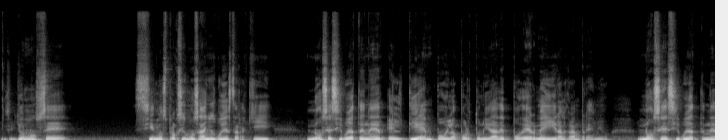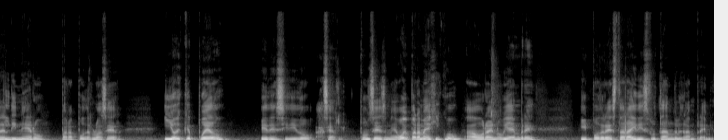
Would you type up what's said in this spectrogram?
dice, yo no sé si en los próximos años voy a estar aquí, no sé si voy a tener el tiempo y la oportunidad de poderme ir al Gran Premio, no sé si voy a tener el dinero para poderlo hacer. Y hoy que puedo, he decidido hacerlo. Entonces me voy para México, ahora en noviembre, y podré estar ahí disfrutando el Gran Premio.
